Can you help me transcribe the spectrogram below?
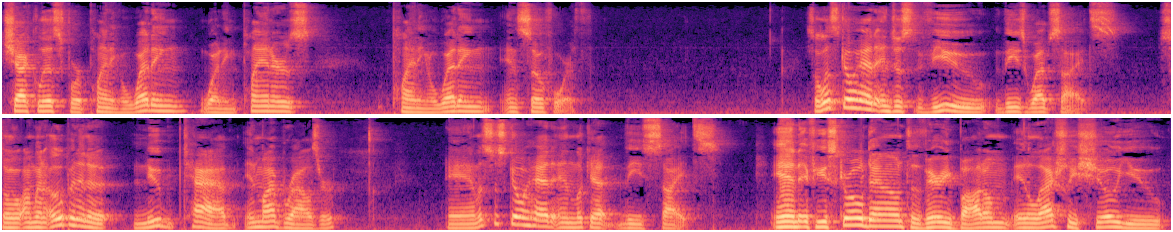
Checklist for planning a wedding, wedding planners, planning a wedding, and so forth. So let's go ahead and just view these websites. So I'm going to open in a new tab in my browser and let's just go ahead and look at these sites. And if you scroll down to the very bottom, it'll actually show you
